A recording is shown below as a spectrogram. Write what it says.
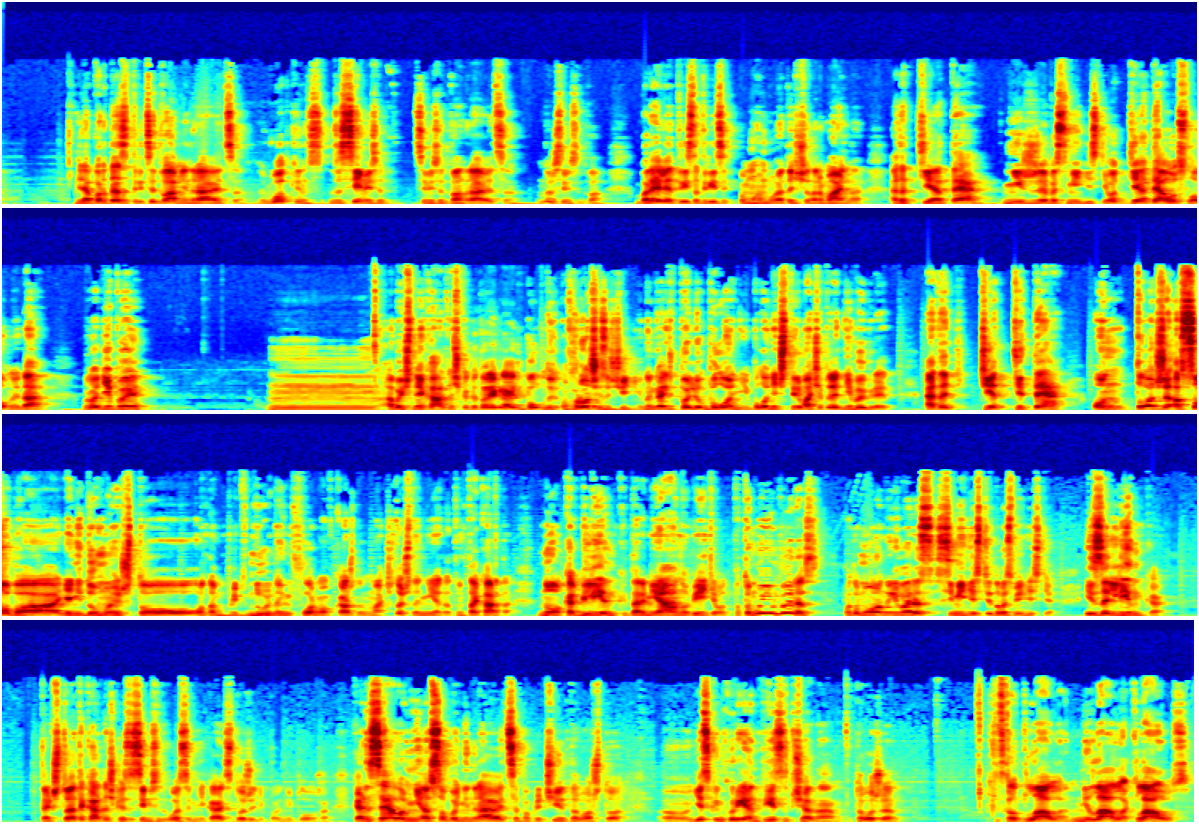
для за 32 мне нравится. Воткинс за 70, 72 нравится. Ну, даже 72. Барелия 330, по-моему, это еще нормально. Этот Тиате ниже 80. Вот Тиате условный, да? Вроде бы обычная карточка, которая играет в Бол... Ну, он хороший защитник, но играет в Болонии. Болония 4 матча подряд не выиграет. Это Тиате он тоже особо, я не думаю, что он там претендует на информа в каждом матче. Точно нет, это не та карта. Но как Линк Дармиану, видите, вот потому и вырос. Потому он и вырос с 70 до 80. Из-за Линка. Так что эта карточка за 78, мне кажется, тоже неплохо. Канцело мне особо не нравится по причине того, что э, есть конкуренты, есть звучано того же, как ты сказал, Лала. Не Лала, Клаус.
